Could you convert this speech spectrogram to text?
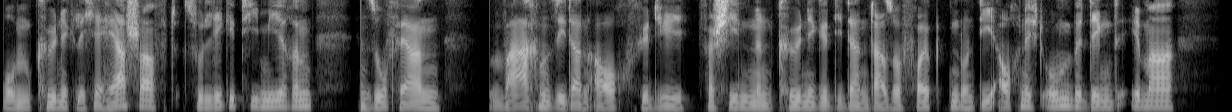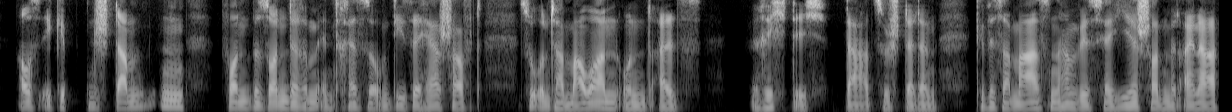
um königliche Herrschaft zu legitimieren. Insofern waren sie dann auch für die verschiedenen Könige, die dann da so folgten und die auch nicht unbedingt immer aus Ägypten stammten, von besonderem Interesse, um diese Herrschaft zu untermauern und als richtig darzustellen. Gewissermaßen haben wir es ja hier schon mit einer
